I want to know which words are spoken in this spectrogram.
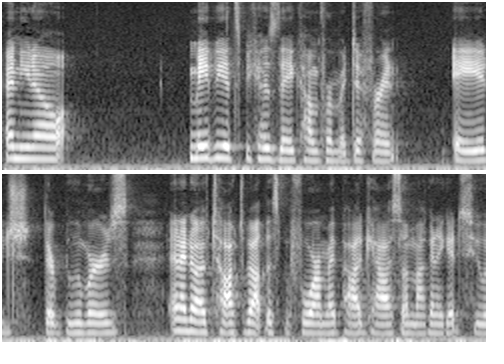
And, you know, maybe it's because they come from a different age. They're boomers. And I know I've talked about this before on my podcast, so I'm not going to get too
